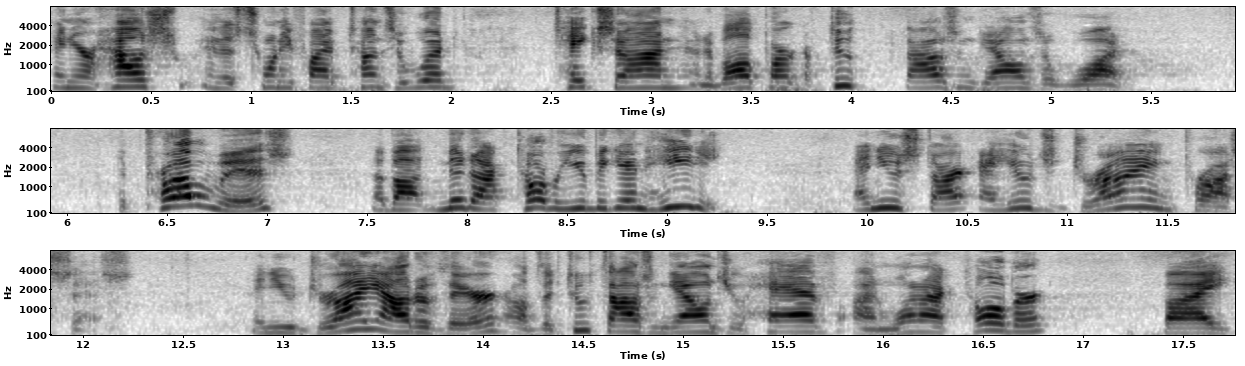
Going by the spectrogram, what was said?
And your house, and its 25 tons of wood, takes on, in a ballpark of 2,000 gallons of water. The problem is, about mid-October, you begin heating and you start a huge drying process. And you dry out of there, of the 2,000 gallons you have on 1 October, by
